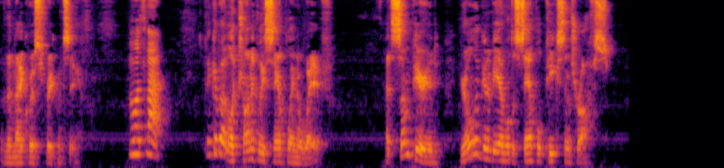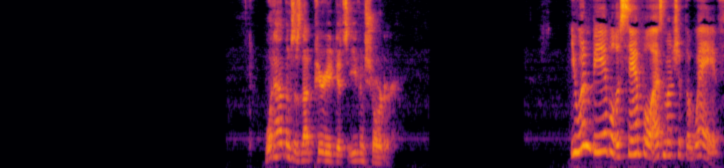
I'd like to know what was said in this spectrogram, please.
of the Nyquist frequency. What's that? Think about electronically sampling a wave. At some period, you're only going to be able to sample peaks and troughs. What happens as that period gets even shorter? You wouldn't be able to sample as much of the wave,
